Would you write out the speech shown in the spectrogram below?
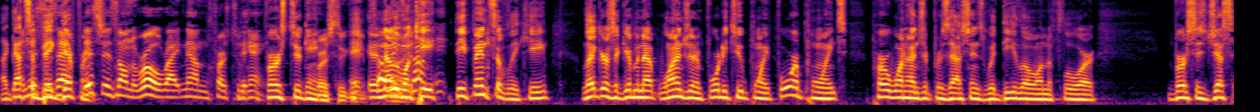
Like that's a big at- difference. This is on the road right now in the first two games. First two games. First two games. A- Another one, he's key defensively, key. Lakers are giving up 142.4 points per 100 possessions with D'Lo on the floor, versus just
